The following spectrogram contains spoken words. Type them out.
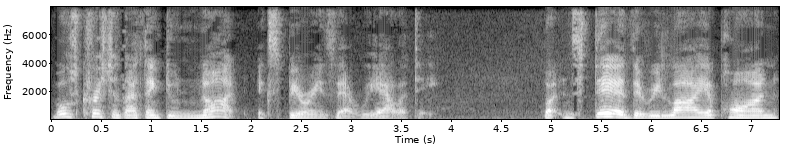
Most Christians, I think, do not experience that reality, but instead they rely upon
